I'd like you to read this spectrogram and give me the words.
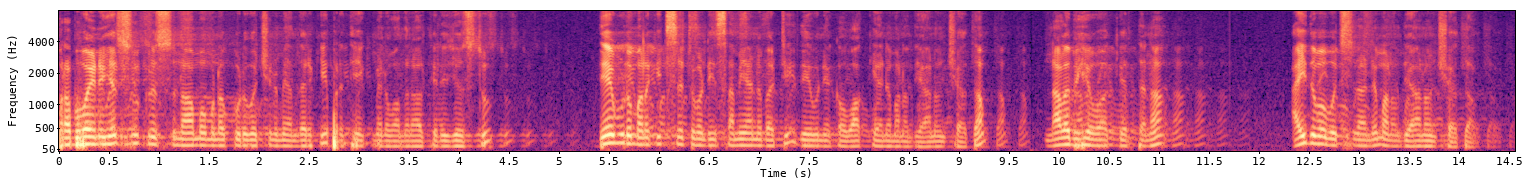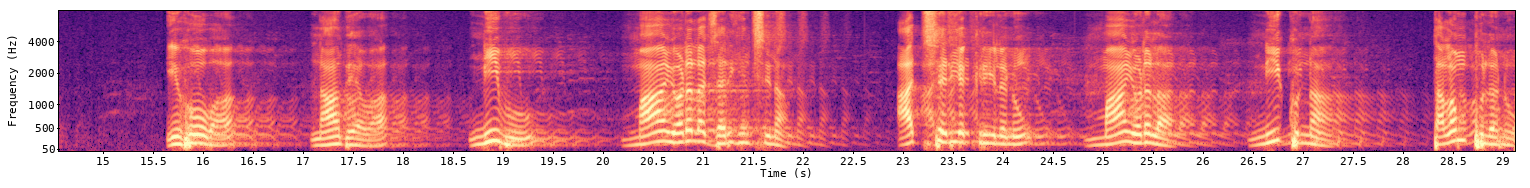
ప్రభు అయిన యేసుక్రీస్తు నామమున కూడి వచ్చిన మీ అందరికీ ప్రత్యేకమైన వందనాలు తెలియజేస్తూ దేవుడు మనకిచ్చినటువంటి సమయాన్ని బట్టి దేవుని యొక్క వాక్యాన్ని మనం ధ్యానం చేద్దాం. నలభైవ కీర్తన ఐదవ వచనాన్ని మనం ధ్యానం చేద్దాం. ఇహోవా నా దేవా నీవు మా యొడల జరిగించిన ఆశ్చర్య క్రియలను మా యొడల నీకున్న తలంపులను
